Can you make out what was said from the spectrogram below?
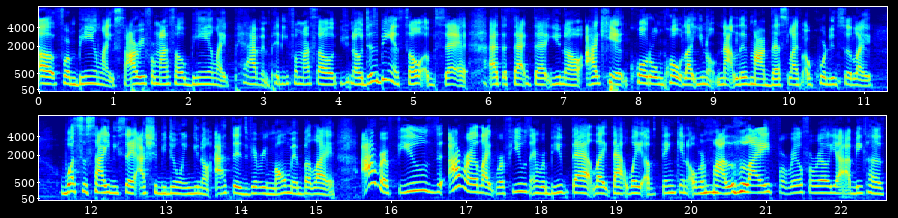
uh, from being like sorry for myself, being like having pity for myself, you know, just being so upset at the fact that, you know, I can't quote unquote, like, you know, not live my best life according to like what society say I should be doing, you know, at this very moment. But like I refuse I really like refuse and rebuke that like that way of thinking over my life for real, for real, y'all, because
